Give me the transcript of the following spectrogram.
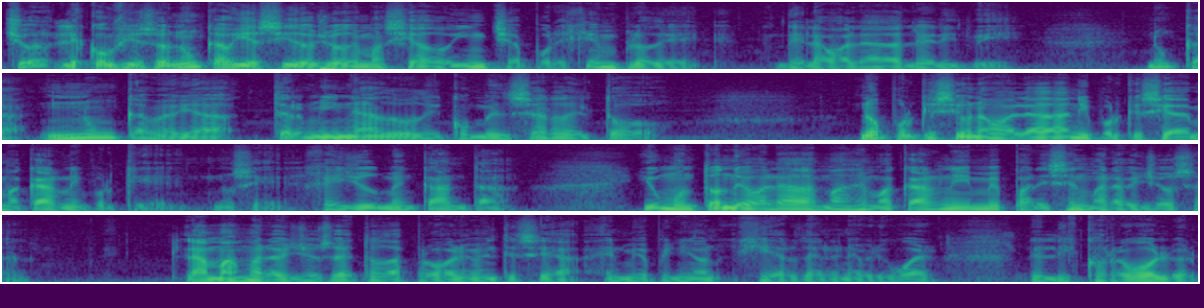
Yo les confieso, nunca había sido yo demasiado hincha, por ejemplo, de, de la balada Let It Be. Nunca, nunca me había terminado de convencer del todo. No porque sea una balada ni porque sea de McCartney, porque, no sé, Hey Jude me encanta y un montón de baladas más de McCartney me parecen maravillosas. La más maravillosa de todas probablemente sea, en mi opinión, Here, There and Everywhere, del disco Revolver.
